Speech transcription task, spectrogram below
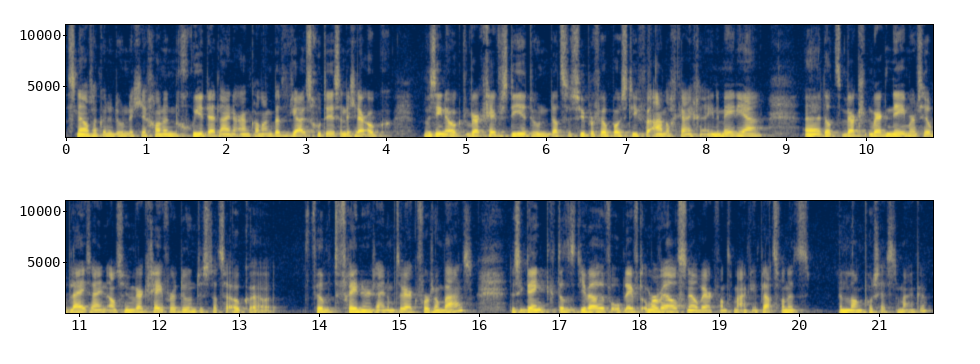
snel zou kunnen doen. Dat je gewoon een goede deadline eraan kan hangen. Dat het juist goed is en dat je daar ook... We zien ook werkgevers die het doen... dat ze superveel positieve aandacht krijgen in de media... dat werk, werknemers heel blij zijn als hun werkgever het doen. Dus dat ze ook veel tevredener zijn om te werken voor zo'n baas. Dus ik denk dat het je wel heel veel oplevert om er wel snel werk van te maken in plaats van het een lang proces te maken.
